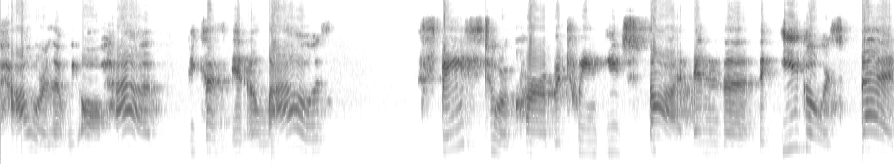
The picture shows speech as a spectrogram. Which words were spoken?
power that we all have because it allows space to occur between each thought and the, the ego is fed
